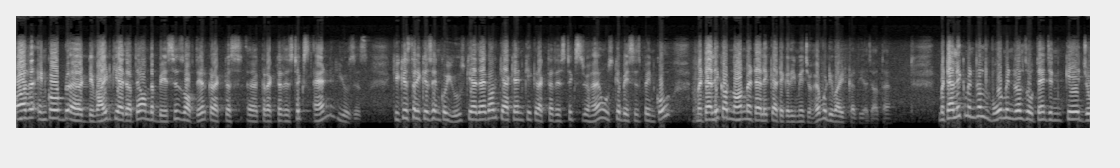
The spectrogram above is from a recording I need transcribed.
और इनको डिवाइड किया जाता है on the basis of their characteristics and uses कि किस तरीके से इनको यूज़ किया जाएगा और क्या क्या इनकी करेक्टरिस्टिक्स जो है, उसके बेसिस पे इनको मेटेलिक और नॉन मेटेलिक कैटेगरी में जो है वो डिवाइड कर दिया जाता है। मेटेलिक मिनरल वो मिनरल्स होते हैं जिनके जो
